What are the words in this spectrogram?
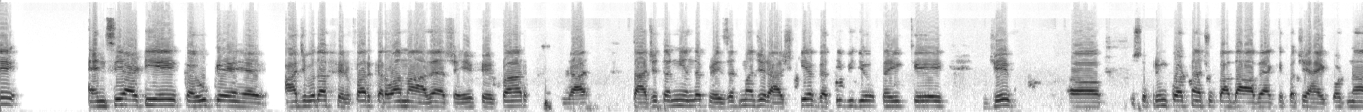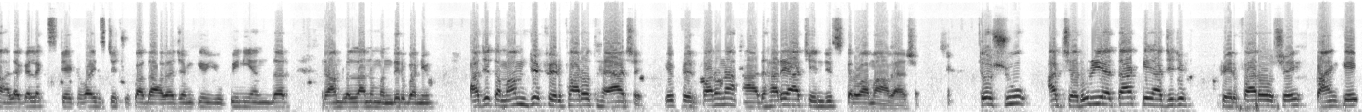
એનસીઆરટી એ કહ્યું કે આ જે બધા ફેરફાર કરવામાં આવ્યા છે. એ ફેરફાર તાજેતરની અંદર પ્રેઝન્ટમાં જે રાજકીય ગતિવિધિઓ થઈ કે જે સુપ્રીમ કોર્ટના ચુકાદા આવ્યા કે પછી હાઈકોર્ટના અલગ અલગ સ્ટેટ વાઇઝ જે ચુકાદા આવ્યા, જેમ કે યુપીની અંદર રામલલ્લાનું મંદિર બન્યું. આ જે તમામ જે ફેરફારો થયા છે, એ ફેરફારોના આધારે આ ચેન્જીસ કરવામાં આવ્યા છે. તો શું આ જરૂરી હતા કે આજે જે ફેરફારો છે, કારણ કે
